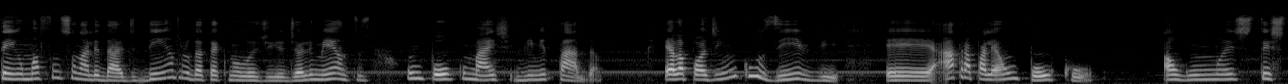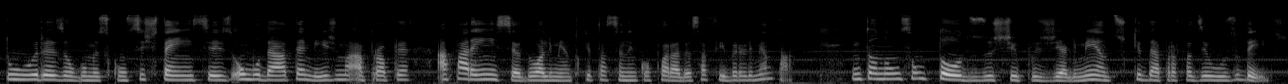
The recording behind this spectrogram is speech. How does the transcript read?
tem uma funcionalidade dentro da tecnologia de alimentos um pouco mais limitada. Ela pode, inclusive, é, atrapalhar um pouco algumas texturas, algumas consistências, ou mudar até mesmo a própria aparência do alimento que está sendo incorporado essa fibra alimentar. Então, não são todos os tipos de alimentos que dá para fazer uso deles.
